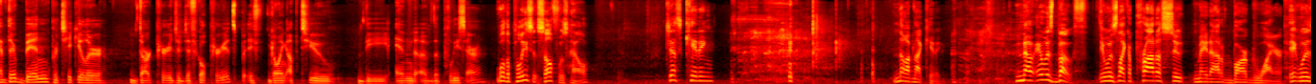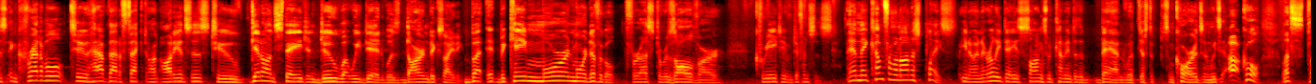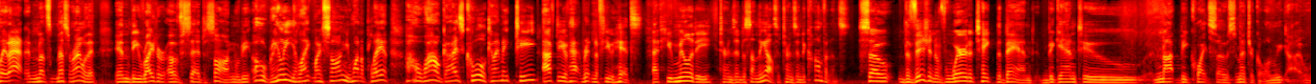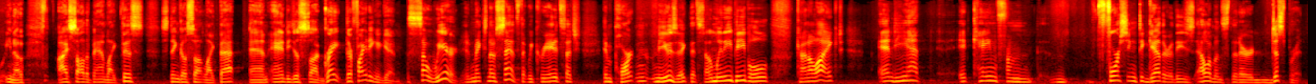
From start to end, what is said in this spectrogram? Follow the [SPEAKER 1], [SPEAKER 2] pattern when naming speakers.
[SPEAKER 1] Have there been particular dark periods or difficult periods, but if going up to the end of the police era?
[SPEAKER 2] Well, the police itself was hell. Just kidding. no, I'm not kidding. No, it was both. It was like a Prada suit made out of barbed wire. It was incredible to have that effect on audiences. To get on stage and do what we did was darned exciting. But it became more and more difficult for us to resolve our creative differences. And they come from an honest place. You know, in the early days, songs would come into the band with just some chords, and we'd say, oh, cool, let's play that and let's mess around with it. And the writer of said song would be, oh, really? You like my song? You want to play it? Oh, wow, guys, cool. Can I make tea? After you've written a few hits, that humility turns into something else. It turns into confidence. So the vision of where to take the band began to not be quite so symmetrical. And we, uh, you know, I saw the band like this, Stingo saw it like that, and Andy just saw, great, they're fighting again. It's so weird. It makes no sense that we created such important music that so many people kind of liked, and yet it came from forcing together these elements that are disparate.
